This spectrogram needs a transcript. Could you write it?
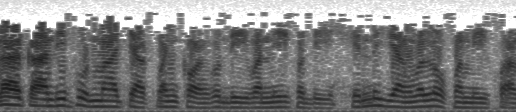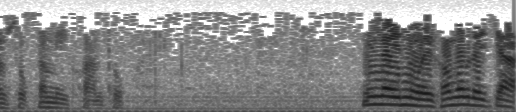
และการที่พูดมาจากวันก่อนก็ดีวันนี้ก็ดี เห็นได้ยังว่าโลกมันมีความสุขและมีความทุกข์ในหน่วยของพระพุทธเจ้า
